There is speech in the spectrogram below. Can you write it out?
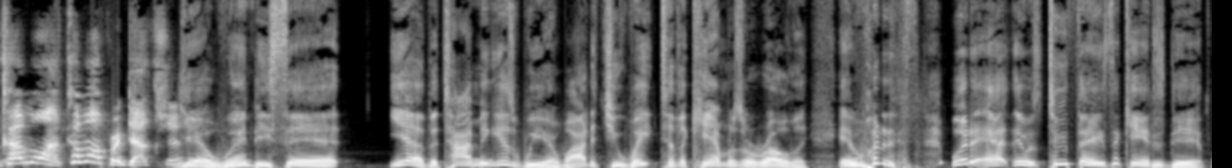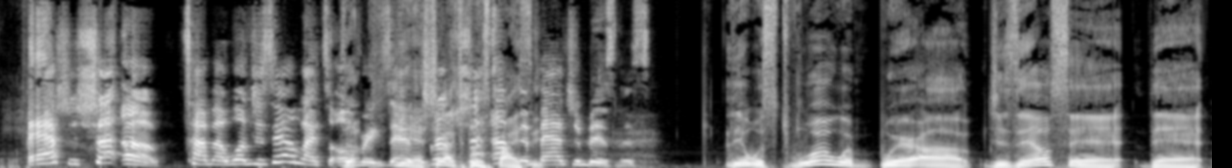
Come on, come on, production. Yeah, Wendy said, "Yeah, the timing is weird. Why did you wait till the cameras were rolling?" And what is what? There was two things that Candiace did. Ashley, shut up. Time out. Well, Gizelle likes to over exaggerate. Yeah, she Girl, likes shut up spicy. and manage your business. There was one where, where uh, Gizelle said that.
